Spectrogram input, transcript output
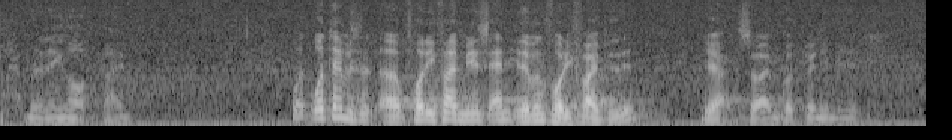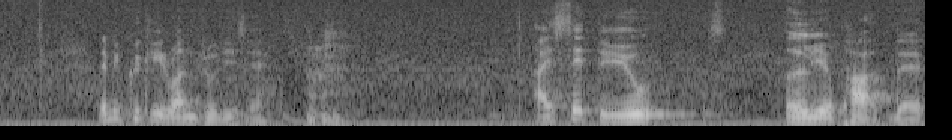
I'm running out of time. What, what time is it? Uh, 45 minutes and 11.45, is it? Yeah, so I've got 20 minutes. Let me quickly run through this. Eh? I said to you earlier part that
